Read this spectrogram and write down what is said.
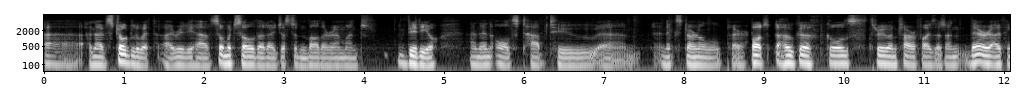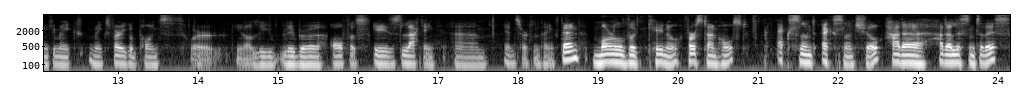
uh, and I've struggled with. I really have. So much so that I just didn't bother and went video and then Alt Tab to um, an external player. But Ahuka goes through and clarifies it, and there I think he makes makes very good points where you know LibreOffice is lacking um, in certain things. Then Moral Volcano, first time host, excellent, excellent show. Had a had a listen to this.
